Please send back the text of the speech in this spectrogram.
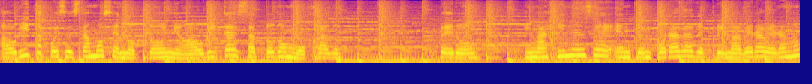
Ahorita pues estamos en otoño ahorita está todo mojado. Pero imagínense en temporada de primavera verano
